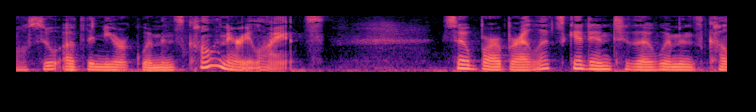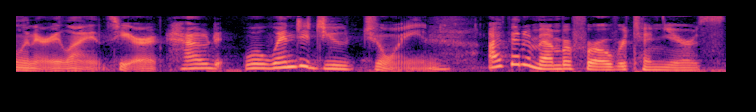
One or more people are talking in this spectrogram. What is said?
also of the New York Women's Culinary Alliance. So, Barbara, let's get into the Women's Culinary Alliance here. How? well, when did you join? I've been a member for over 10 years.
